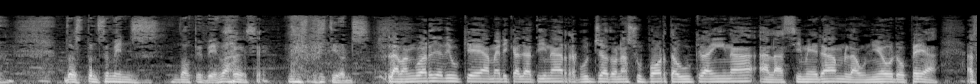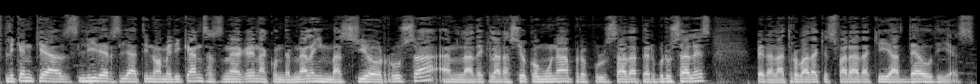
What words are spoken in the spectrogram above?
dels pensaments del PP va, sí, sí. més qüestions. La Vanguardia diu que Amèrica Llatina rebutja donar suport a Ucraïna a la cimera amb la Unió Europea. Expliquen que els líders llatinoamericans es neguen a condemnar la invasió russa en la declaració comuna propulsada per Brussel·les per a la trobada que es farà d'aquí a 10 dies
